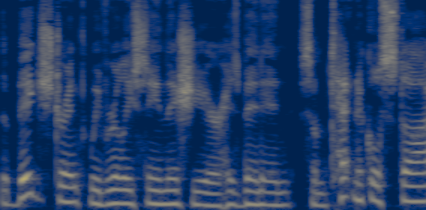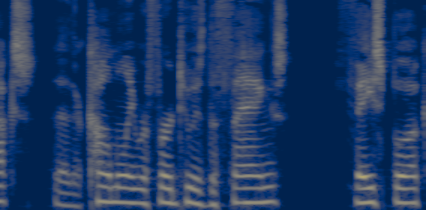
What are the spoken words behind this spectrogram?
The big strength we've really seen this year has been in some technical stocks. Uh, they're commonly referred to as the FANGs. Facebook,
